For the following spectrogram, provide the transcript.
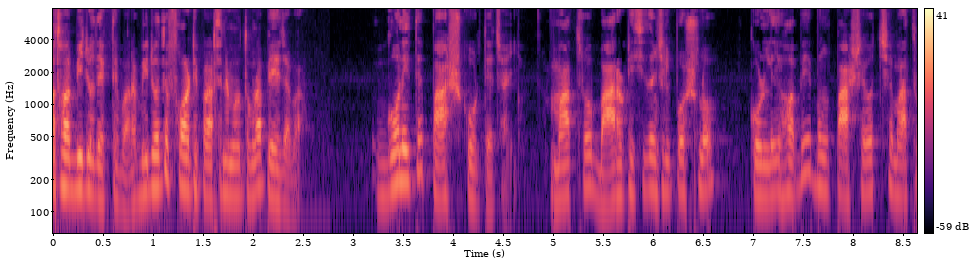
অথবা ভিডিও দেখতে পারো। ভিডিওতে ফর্টি পার্সেন্টের মতো তোমরা পেয়ে যাবা। গণিতে পাশ করতে চাই, মাত্র বারোটি সৃজনশীল প্রশ্ন করলেই হবে এবং পাশে হচ্ছে মাত্র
